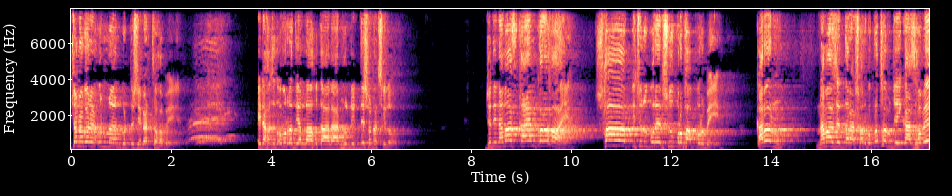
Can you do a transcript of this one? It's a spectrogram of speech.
জনগণের উন্নয়ন করতে সে ব্যর্থ হবে। এটা হজরত ওমর রাজি আল্লাহ আনহুর নির্দেশনা ছিল। যদি নামাজ কায়েম করা হয়, সব কিছুর উপরের সুপ্রভাব পড়বে। কারণ নামাজের দ্বারা সর্বপ্রথম যেই কাজ হবে,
